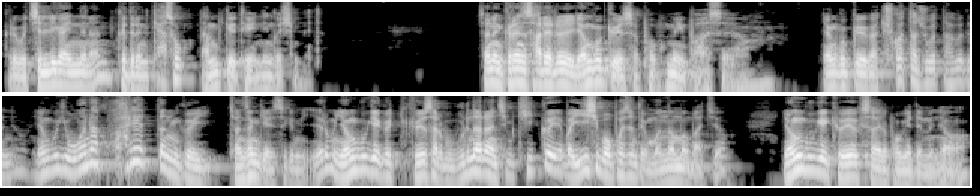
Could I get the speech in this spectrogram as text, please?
그리고 진리가 있는 한 그들은 계속 남게 되어 있는 것입니다. 저는 그런 사례를 영국 교회에서 분명히 보았어요. 영국 교회가 죽었다 죽었다 하거든요. 영국이 워낙 화려했던 그 전성기에 있었습니다. 여러분 영국의 그 교회사를 보면 우리나라는 지금 기껏 해봐 25%가 못 넘어봤죠. 영국의 교회 역사를 보게 되면요.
